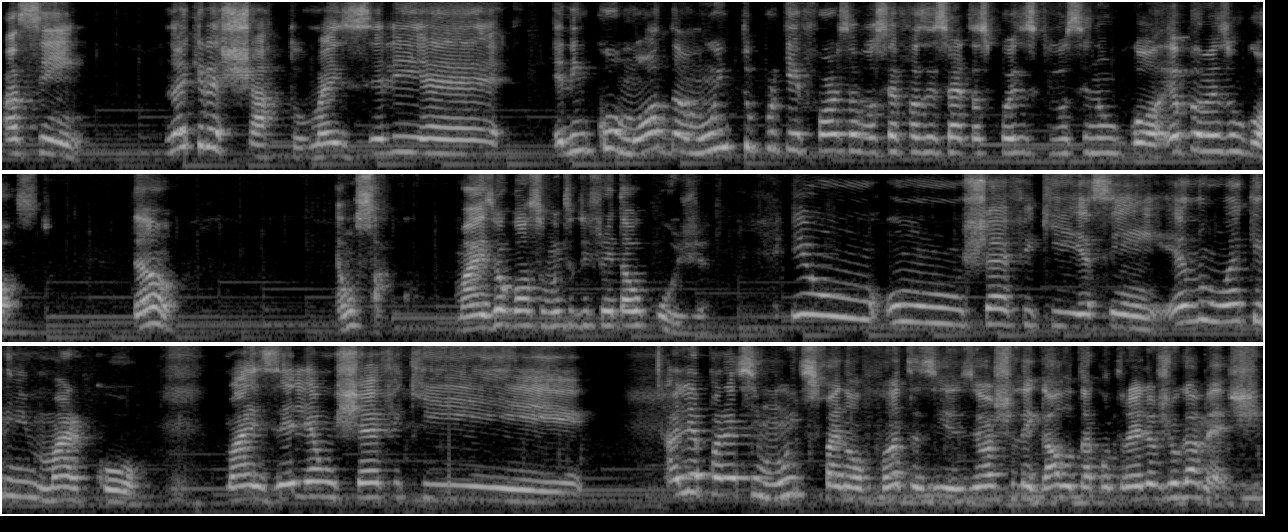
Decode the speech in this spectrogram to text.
Assim. Não é que ele é chato, mas ele é. Ele incomoda muito porque força você a fazer certas coisas que você não gosta. Eu, pelo menos, não gosto. Então, é um saco. Mas eu gosto muito de enfrentar o Kuja. E um, um chefe que, assim, eu não é que ele me marcou, mas ele é um chefe que. Ali aparece muitos Final Fantasies, eu acho legal lutar contra ele, é o Gilgamesh.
